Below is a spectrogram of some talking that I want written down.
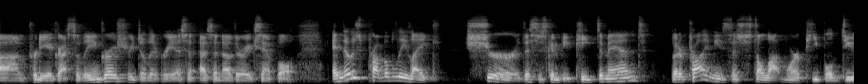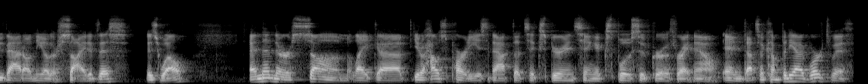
um, pretty aggressively in grocery delivery as, as another example. And those probably like, sure, this is going to be peak demand, but it probably means there's just a lot more people do that on the other side of this as well. And then there are some like uh, you know House Party is an app that's experiencing explosive growth right now, and that's a company I've worked with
